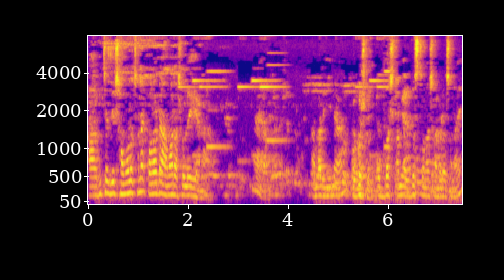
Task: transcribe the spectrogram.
আর হচ্ছে যে সমালোচনা করাটা আমার আসলে ইয়ে না। হ্যাঁ আমার ই না। অভ্যস্ত। অভ্যস্ত আমি অভ্যস্ত না সমালোচনায়।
